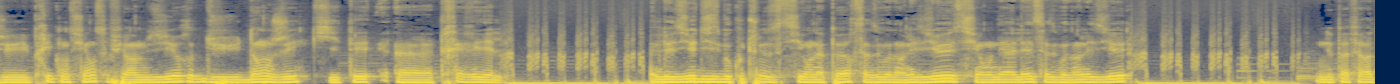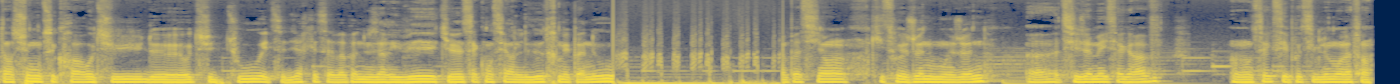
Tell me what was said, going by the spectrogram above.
J'ai pris conscience au fur et à mesure du danger qui était euh, très réel. Les yeux disent beaucoup de choses. Si on a peur, ça se voit dans les yeux. Si on est à l'aise, ça se voit dans les yeux. Ne pas faire attention, de se croire au-dessus de, au-dessus de tout et de se dire que ça va pas nous arriver, que ça concerne les autres mais pas nous. Un patient qui soit jeune ou moins jeune, euh, si jamais il s'aggrave, on sait que c'est possiblement la fin.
